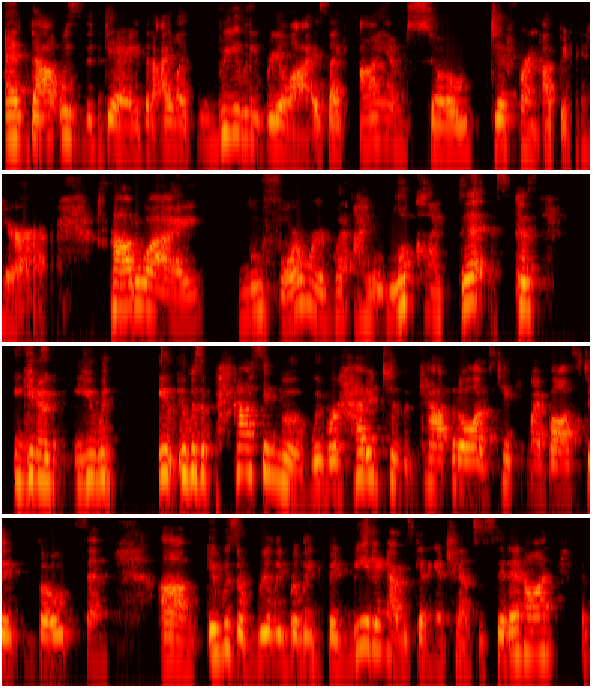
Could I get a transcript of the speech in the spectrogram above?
And that was the day that I like really realized like I am so different up in here. How do I move forward when I look like this? Because, you know, you would, it, it, was a passing move. We were headed to the Capitol. I was taking my boss to votes, and um, it was a really, really big meeting. I was getting a chance to sit in on. And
